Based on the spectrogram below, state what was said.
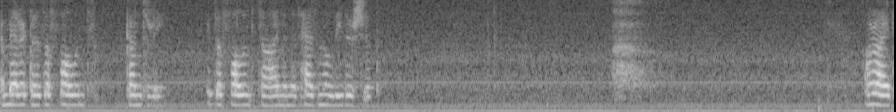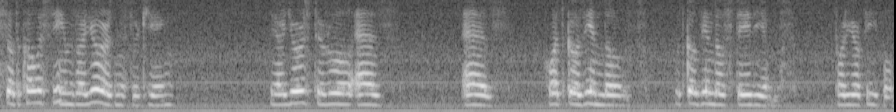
America is a fallen country. It's a fallen time, and it has no leadership. All right, so the Colosseums are yours, Mr. King. They are yours to rule as, as what goes in those, what goes in those stadiums for your people.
